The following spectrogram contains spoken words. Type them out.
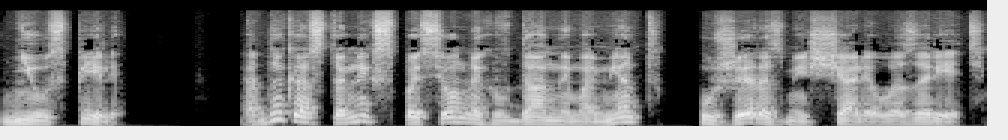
не успели. Однако остальных спасенных в данный момент уже размещали в лазарете.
